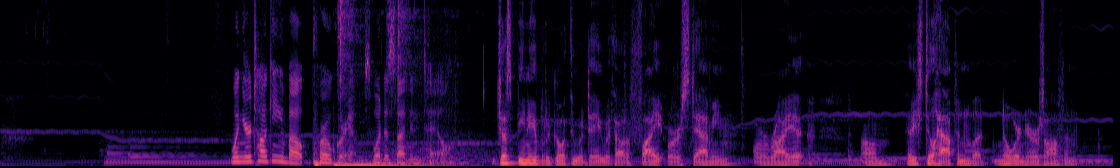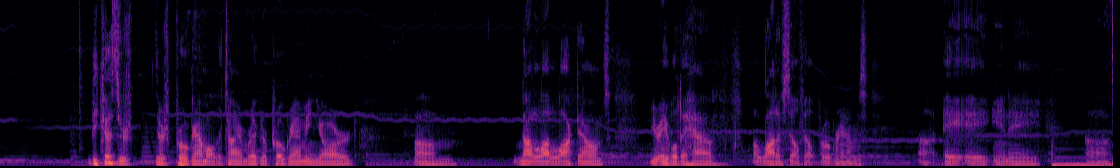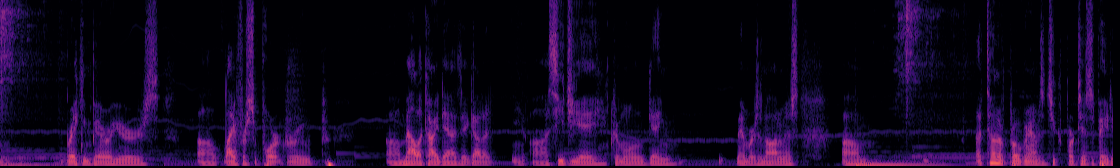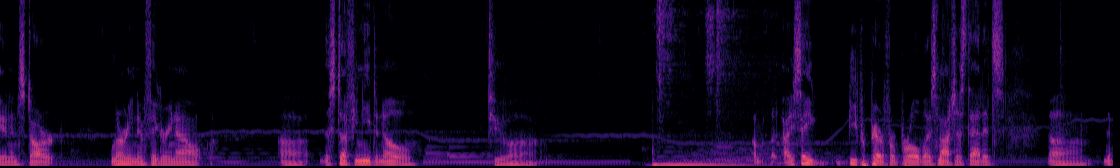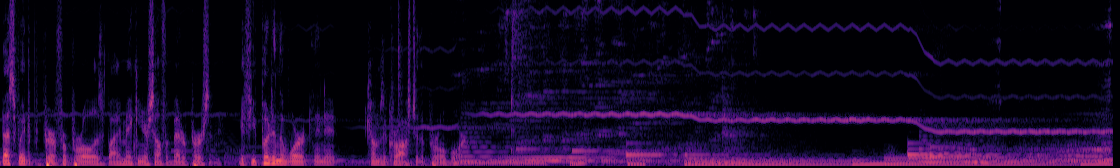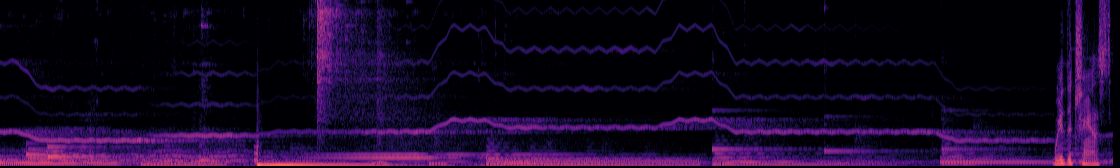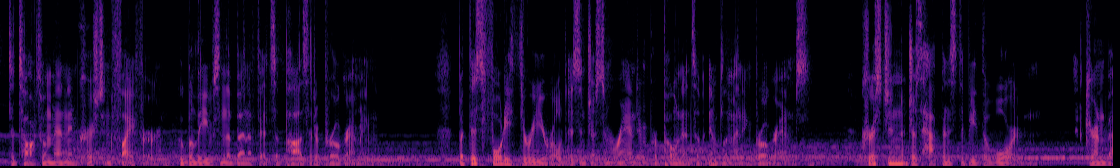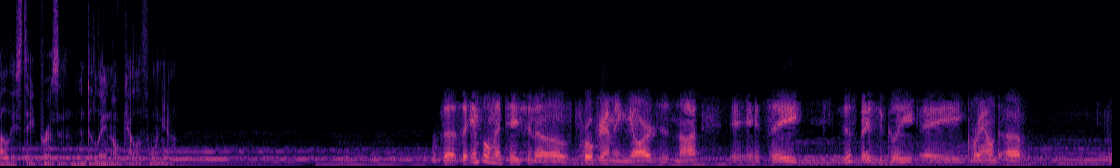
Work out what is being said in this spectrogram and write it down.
When you're talking about programs, what does that entail? Just being able to go through a day without a fight or a stabbing or a riot. Um, they still happen, but nowhere near as often. Because there's there's program all the time, regular programming, yard, um, not a lot of lockdowns. You're able to have a lot of self-help programs, uh, AA, NA, um, breaking barriers, uh, lifer support group, uh, Malachi Dads. They got a you know, uh, CGA, Criminal Gang Members Anonymous. Um, a ton of programs that you can participate in and start learning and figuring out uh, the stuff you need to know to. Uh, I say be prepared for parole, but it's not just that. It's uh, the best way to prepare for parole is by making yourself a better person. If you put in the work, then it comes across to the parole board. We had the chance to talk to a man named Christian Pfeiffer who believes in the benefits of positive programming. But this 43 year old isn't just some random proponent of implementing programs. Christian just happens to be the warden at Kern Valley State Prison in Delano, California. The, the implementation of programming yards is not, it's a, just basically a ground up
